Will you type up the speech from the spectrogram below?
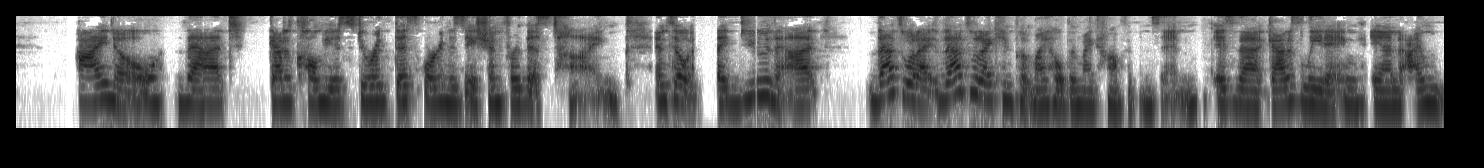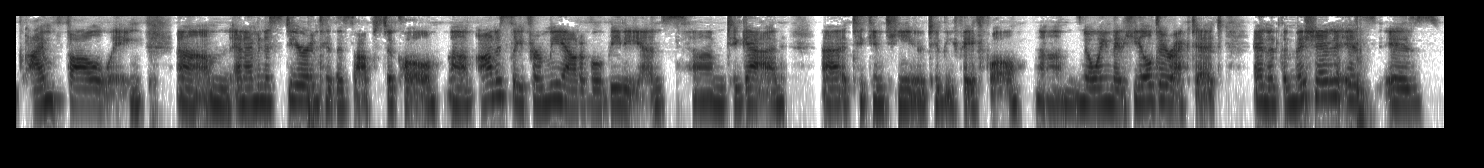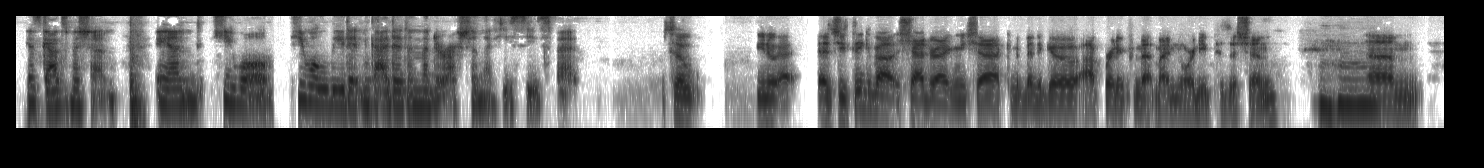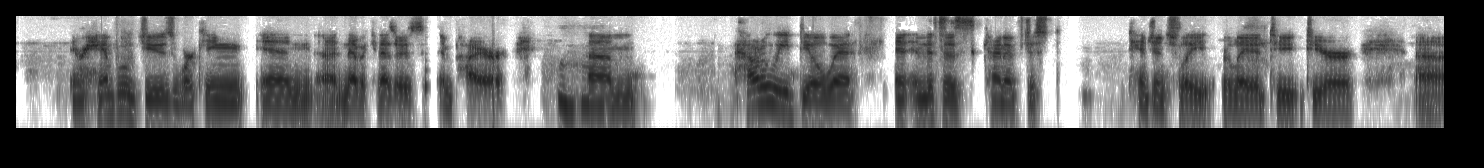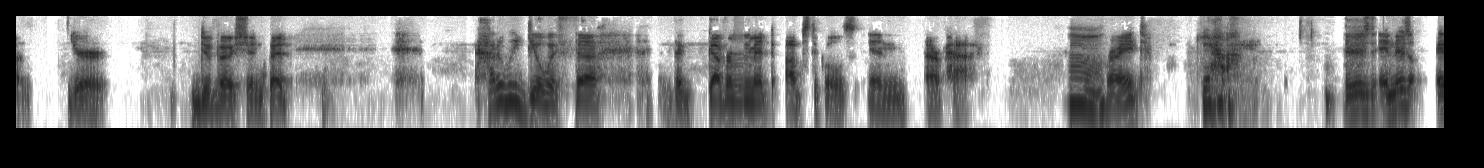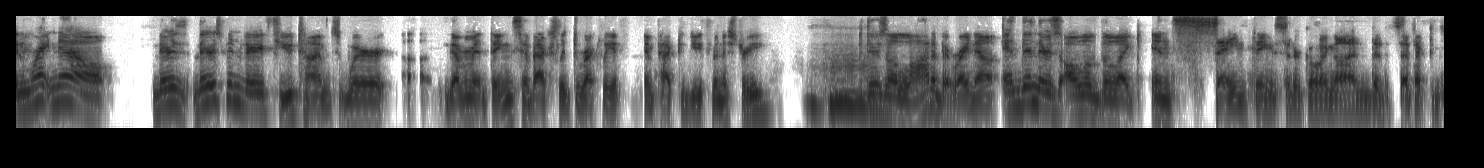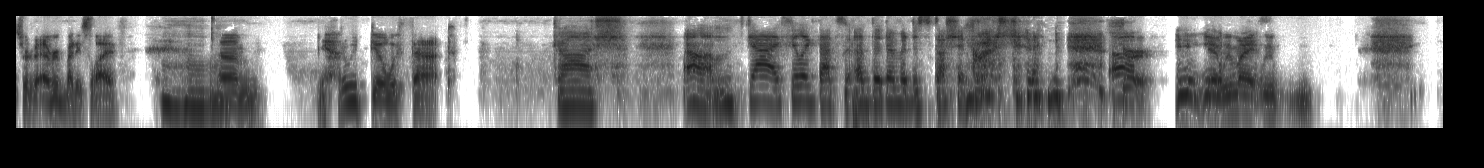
I know that God has called me to steward this organization for this time. And so if I do that, that's what I that's what I can put my hope and my confidence in is that God is leading and I'm I'm following um, and I'm going to steer into this obstacle um, honestly for me out of obedience um, to God uh, to continue to be faithful um, knowing that He'll direct it and that the mission is is is God's mission and He will he will lead it and guide it in the direction that he sees fit. So, you know, as you think about Shadrach, Meshach, and Abednego operating from that minority position, mm-hmm. um, there were a handful of Jews working in uh, Nebuchadnezzar's empire. Mm-hmm. Um, how do we deal with, and, and, this is kind of just tangentially related to to your uh, your devotion, but how do we deal with the the government obstacles in our path? Mm. Right? Yeah. There's and there's and right now there's there's been very few times where uh, government things have actually directly impacted youth ministry. Mm-hmm. But there's a lot of it right now. And then there's all of the like insane things that are going on that it's affecting sort of everybody's life. Mm-hmm. Um, how do we deal with that? Gosh. Um, yeah, I feel like that's a bit of a discussion question. Um, sure. yeah, know, we might. We...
